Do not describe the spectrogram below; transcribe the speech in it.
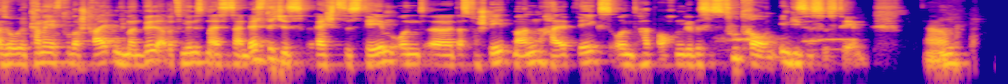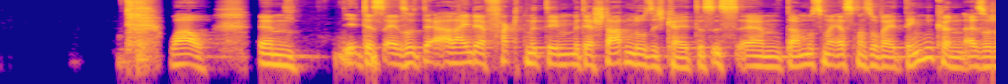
also kann man jetzt drüber streiten, wie man will, aber zumindest mal ist es ein westliches Rechtssystem und äh, das versteht man halbwegs und hat auch ein gewisses Zutrauen in dieses System. Ja. Wow. Ähm das, also der, allein der Fakt mit dem, mit der Staatenlosigkeit, das ist, ähm, da muss man erstmal so weit denken können, also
